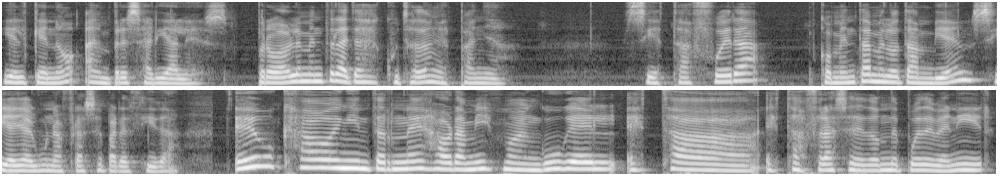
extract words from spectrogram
y el que no a empresariales. Probablemente la hayas escuchado en España. Si estás fuera, coméntamelo también si hay alguna frase parecida. He buscado en internet ahora mismo, en Google, esta, esta frase de dónde puede venir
